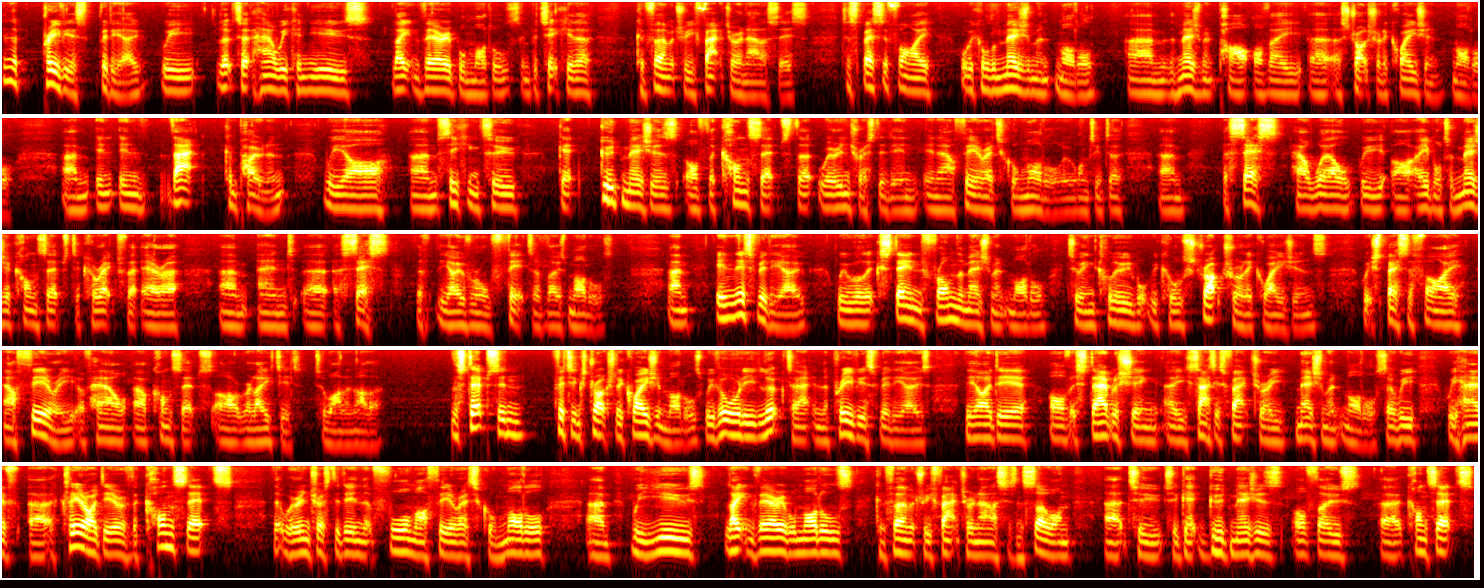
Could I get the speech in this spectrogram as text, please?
In the previous video we looked at how we can use latent variable models, in particular confirmatory factor analysis, to specify what we call the measurement model, um, the measurement part of a, a structural equation model. Um, in, in that component we are um, seeking to get good measures of the concepts that we're interested in in our theoretical model. We're wanting to um, assess how well we are able to measure concepts to correct for error um, and uh, assess the, the, overall fit of those models. Um, in this video we will extend from the measurement model to include what we call structural equations which specify our theory of how our concepts are related to one another. The steps in fitting structural equation models we've already looked at in the previous videos the idea of establishing a satisfactory measurement model. So we, we have uh, a clear idea of the concepts that we're interested in that form our theoretical model. Um, we use latent variable models, confirmatory factor analysis and so on uh, to, to get good measures of those uh, concepts.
